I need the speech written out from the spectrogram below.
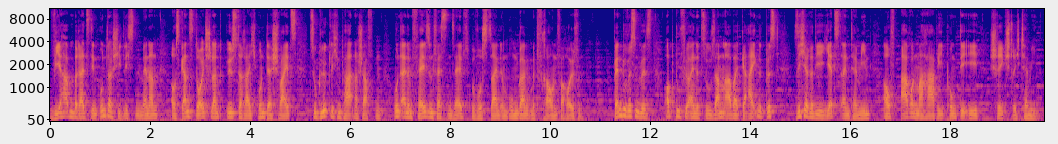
Wir haben bereits den unterschiedlichsten Männern aus ganz Deutschland, Österreich und der Schweiz zu glücklichen Partnerschaften und einem felsenfesten Selbstbewusstsein im Umgang mit Frauen verholfen. Wenn du wissen willst, ob du für eine Zusammenarbeit geeignet bist, sichere dir jetzt einen Termin auf aronmahari.de-termin.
